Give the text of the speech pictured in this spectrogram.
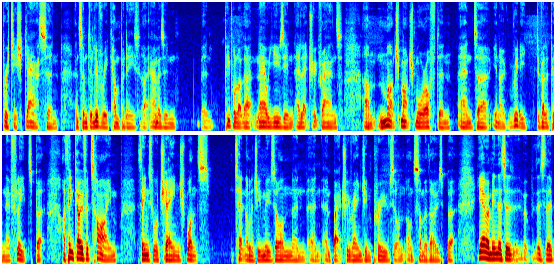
British Gas and and some delivery companies like Amazon and people like that now using electric vans um, much much more often and uh, you know really developing their fleets. But I think over time things will change once technology moves on and, and, and battery range improves on, on some of those. But yeah, I mean there's a there's the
